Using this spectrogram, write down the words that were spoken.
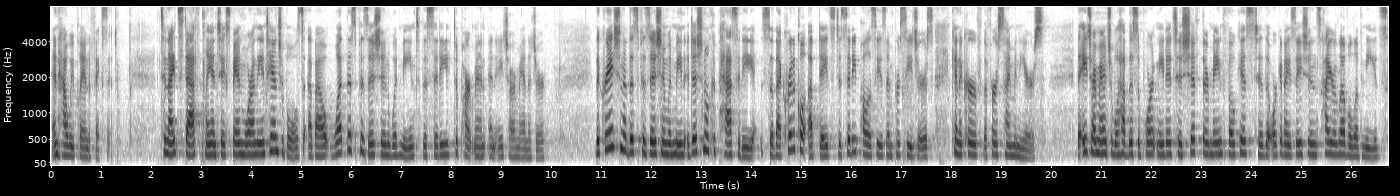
and how we plan to fix it. Tonight, staff plan to expand more on the intangibles about what this position would mean to the city department and HR manager. The creation of this position would mean additional capacity so that critical updates to city policies and procedures can occur for the first time in years. The HR manager will have the support needed to shift their main focus to the organization's higher level of needs.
